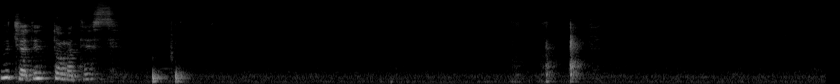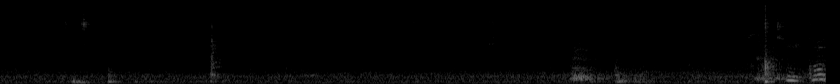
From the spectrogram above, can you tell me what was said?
3 adet domates. şekilde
